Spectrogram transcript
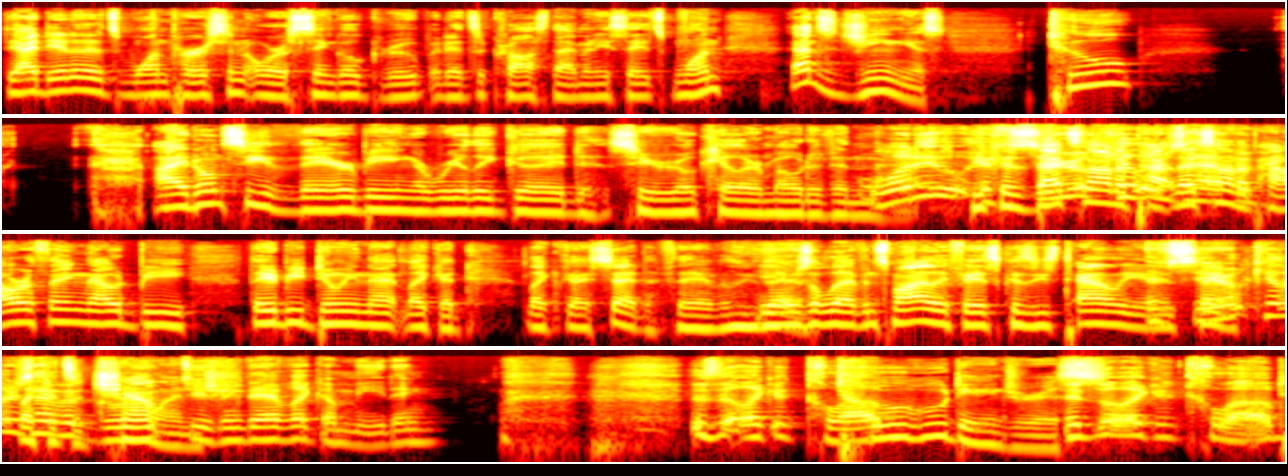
The idea that it's one person or a single group and it's across that many states, one, that's genius. Two, I don't see there being a really good serial killer motive in that. What do- because that's not a pow- that's not a power thing. That would be they'd be doing that like a like I said if they have there's eleven smiley face because he's tallying If serial thing. killers like have it's a, a, group, challenge. do you think they have like a meeting? Is it like a club? Too dangerous. Is it like a club?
